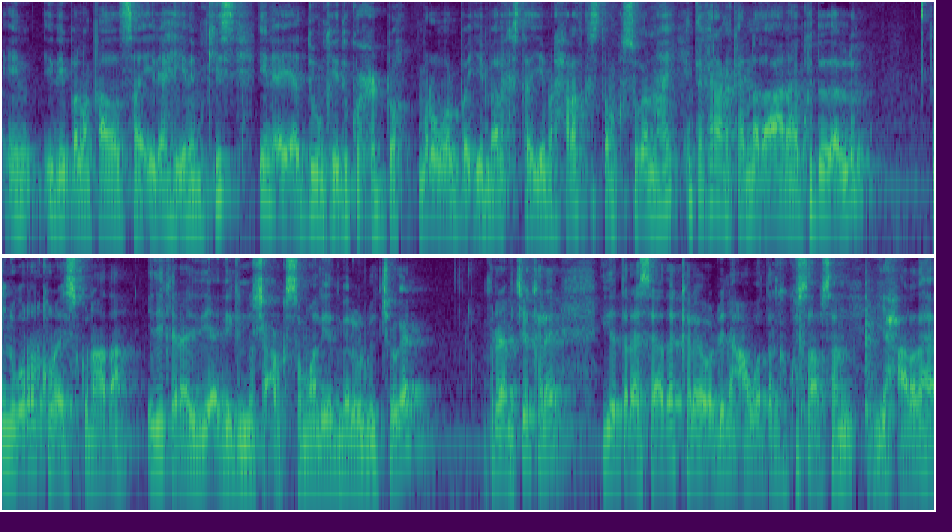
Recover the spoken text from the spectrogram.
in idiin ballan ilaahay idamkiis in ay adduunkeeda ku xidho mar walba iyo meel kasta iyo marxalad kasta aan ku sugannahay. Inta karaankanada aan ku dadaallo in wararkuna ay sugnaadaan. Idinkana aan adeegno shacabka soomaaliyeed meel walba joogaan barnaamijyo kale iyo daraasaado kale oo dhinaca wadanka ku saabsan iyo xaaladaha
